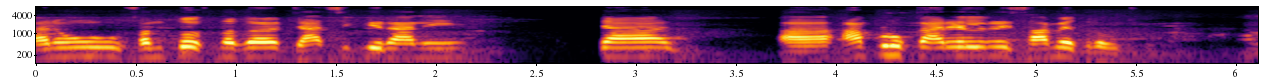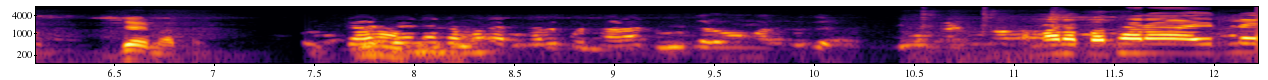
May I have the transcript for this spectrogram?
અને હું સંતોષનગર ઝાંસી કી રાની ત્યાં આપણું કાર્યાલયની સામે જ રહું છું. જય માતા અમારા પથારા એટલે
